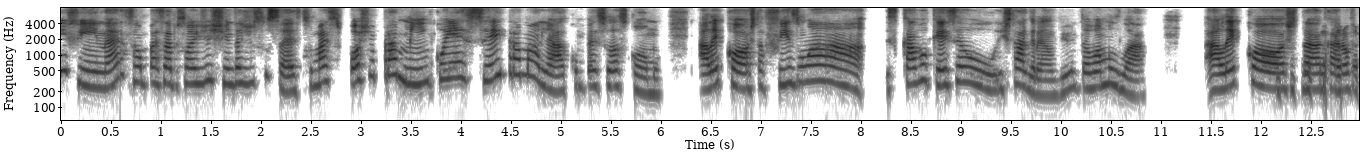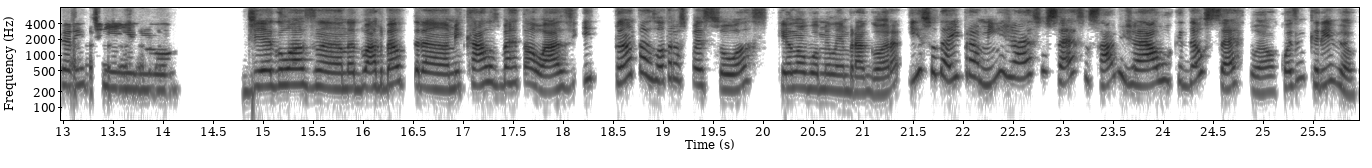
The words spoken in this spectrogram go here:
Enfim, né? São percepções distintas de sucesso. Mas, poxa, para mim, conhecer e trabalhar com pessoas como Ale Costa, fiz uma. Escavoquei seu Instagram, viu? Então vamos lá. Ale Costa, Carol Fiorentino, Diego Lozano, Eduardo Beltrame, Carlos Bertolazzi e tantas outras pessoas que eu não vou me lembrar agora. Isso daí para mim já é sucesso, sabe? Já é algo que deu certo, é uma coisa incrível.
